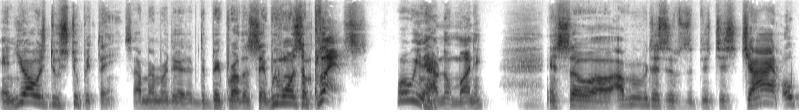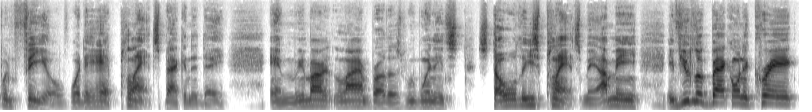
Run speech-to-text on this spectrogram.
and you always do stupid things i remember the, the big brother said we want some plants well we didn't have no money and so uh, I remember this was this giant open field where they had plants back in the day, and me and my line brothers we went and stole these plants, man. I mean, if you look back on it, Craig,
